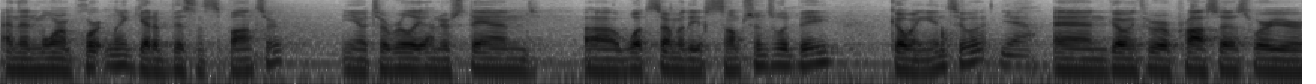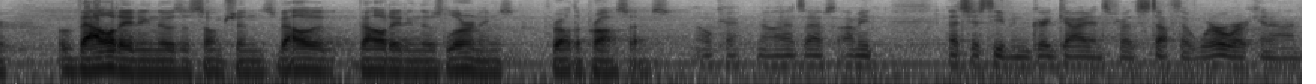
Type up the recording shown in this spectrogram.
and then more importantly, get a business sponsor, you know, to really understand uh, what some of the assumptions would be going into it, Yeah. and going through a process where you're validating those assumptions, valid, validating those learnings throughout the process. Okay, no, that's absolutely. I mean, that's just even great guidance for the stuff that we're working on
